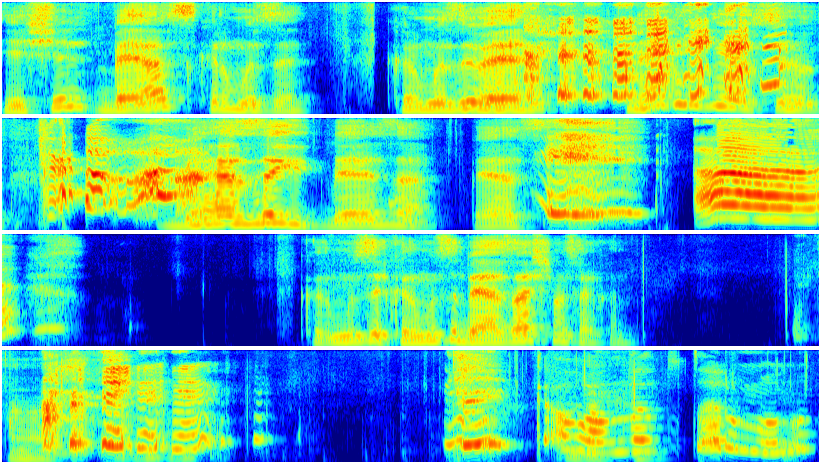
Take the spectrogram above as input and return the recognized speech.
Yeşil, beyaz, kırmızı. Kırmızı, beyaz. Nereye gidiyorsun? Beyaza git, beyaza. Beyaz. Aa, Kırmızı, kırmızı, beyaz açma sakın. Ha. kafamda tutarım onu.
